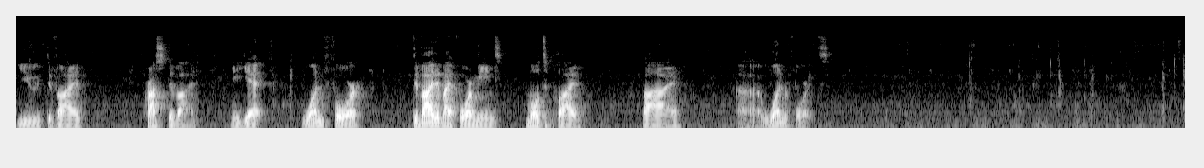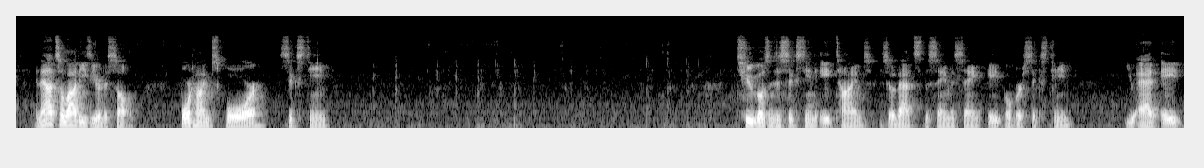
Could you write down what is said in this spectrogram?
you divide, cross divide. And you get 1 4 divided by 4 means multiplied by uh, 1 fourth. And now it's a lot easier to solve. 4 times 4, 16. Two goes into 16 eight times, so that's the same as saying 8 over 16. You add 8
